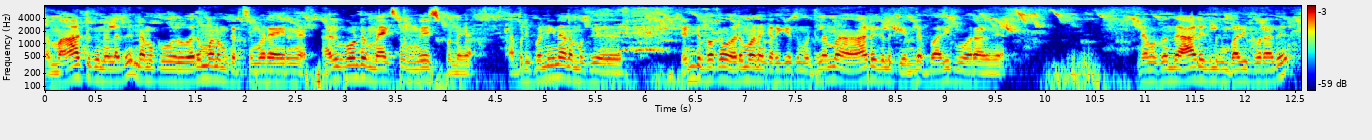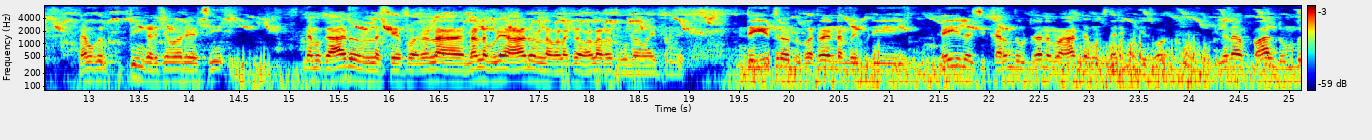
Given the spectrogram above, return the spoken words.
நம்ம ஆட்டுக்கு நல்லது நமக்கு ஒரு வருமானம் கிடைச்ச மாதிரி ஆயிருங்க. அது போன்ற மேக்ஸிமம் முயற்சி பண்ணுங்கள் அப்படி பண்ணிங்கன்னா நமக்கு ரெண்டு பக்கம் வருமானம் கிடைக்கிறது மட்டும் இல்லாமல் ஆடுகளுக்கு எந்த பாதிப்பும் வராதுங்க. நமக்கு வந்து ஆடுகளுக்கும் பாதிப்பு வராது. நமக்கு ஒரு குட்டியும் கிடைச்ச மாதிரி ஆச்சு. நமக்கு ஆடும் நல்லா சேஃபாக நல்லா நல்லபடியாக ஆடும் நல்லா வளர்க்க வளர்கிறதுக்கு உண்டான வாய்ப்பு இருக்குது இந்த ஈரத்தில் வந்து பார்த்தா நம்ம இப்படி கையில் வச்சு கறந்து விட்டு தான் நம்ம ஆட்டை கொஞ்சம் சரி பண்ணியிருக்கோம். இல்லைன்னா பால் ரொம்ப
